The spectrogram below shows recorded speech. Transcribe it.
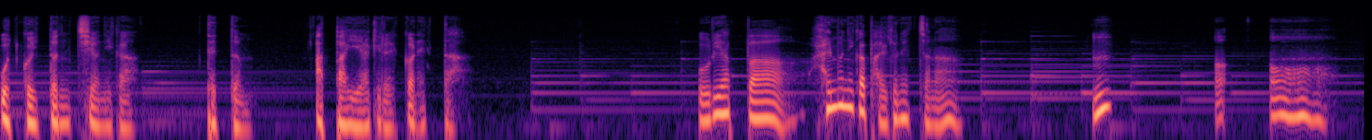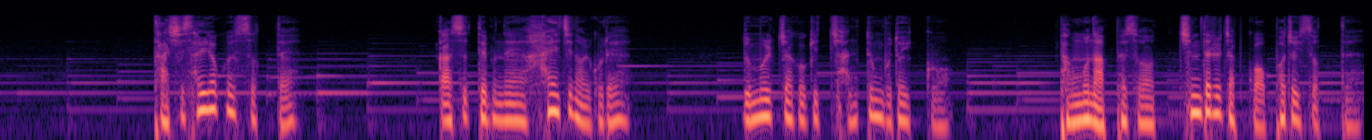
웃고 있던 지연이가 대뜸 아빠 이야기를 꺼냈다. 우리 아빠 할머니가 발견했잖아. 응? 어, 어. 다시 살려고 했었대. 가스 때문에 하얘진 얼굴에 눈물 자국이 잔뜩 묻어 있고 방문 앞에서 침대를 잡고 엎어져 있었대.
